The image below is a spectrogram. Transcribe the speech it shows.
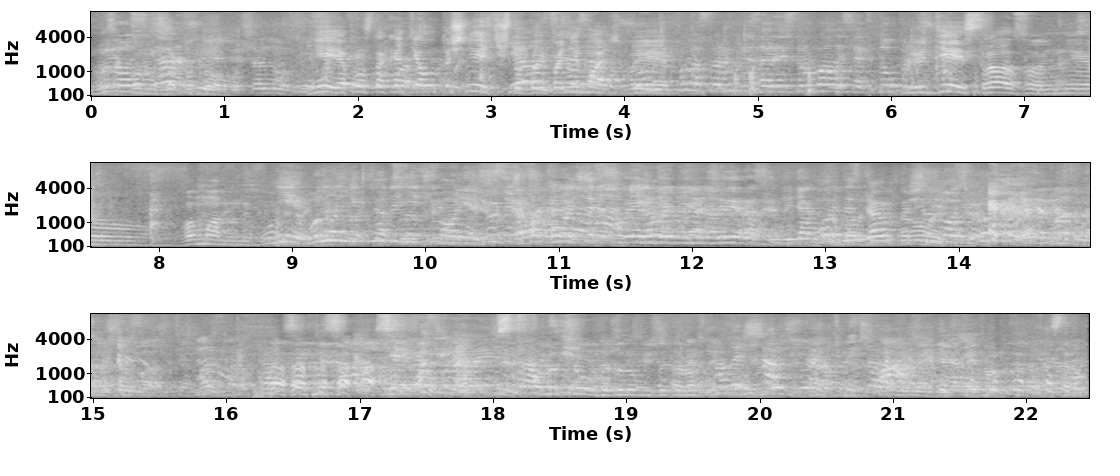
Ви незаконно забудову. оскаржуєте, шановні. Не, я просто хотел уточнить, Я чтобы вам понимать, сказав, що вы Ми просто люди зареєструвалися, хто прийшов. людей сразу не в оману не Ні, вводите. воно нікуди нічого не. Люди ж подивляться свої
